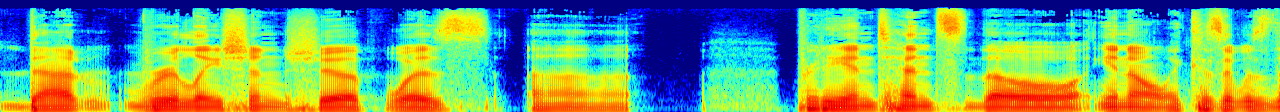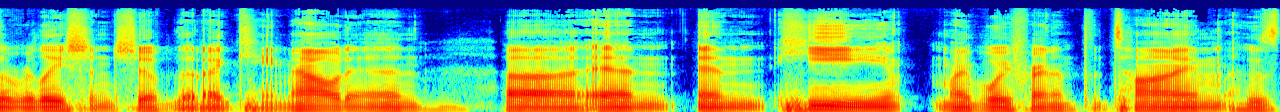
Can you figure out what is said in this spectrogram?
that relationship was uh, pretty intense, though. You know, like because it was the relationship that I came out in, uh, and and he, my boyfriend at the time, whose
